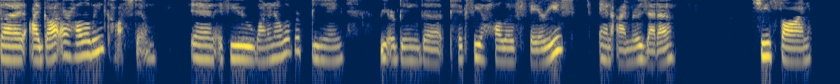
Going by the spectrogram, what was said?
But I got our Halloween costume. And if you want to know what we're being, we are being the Pixie Hollow Fairies, and I'm Rosetta. She's Fawn.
